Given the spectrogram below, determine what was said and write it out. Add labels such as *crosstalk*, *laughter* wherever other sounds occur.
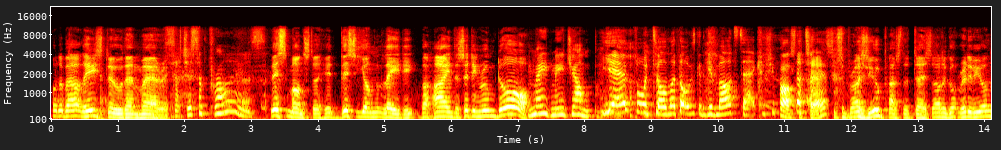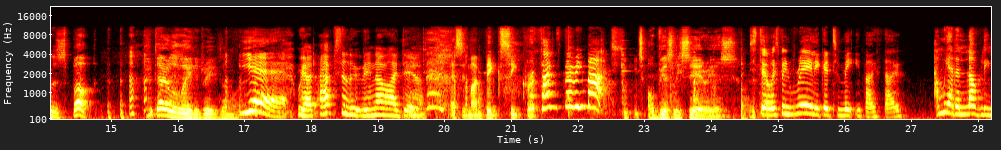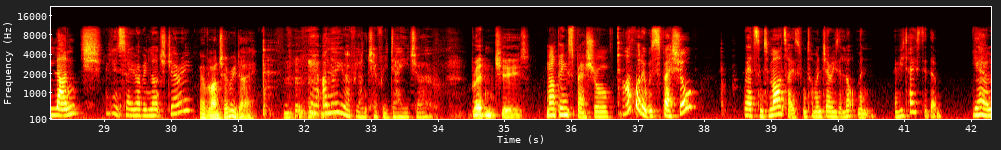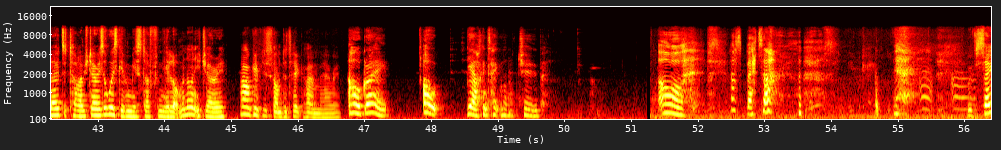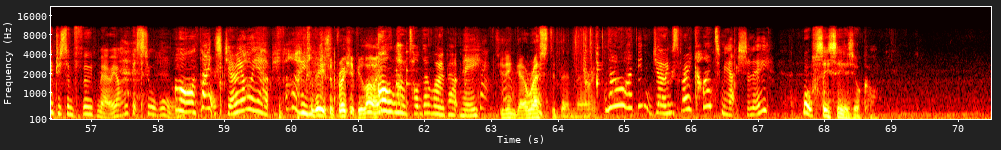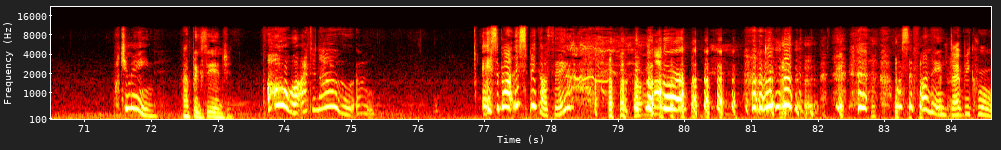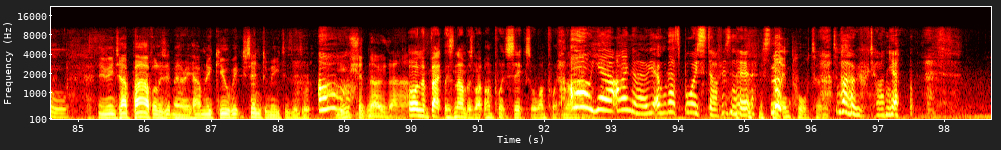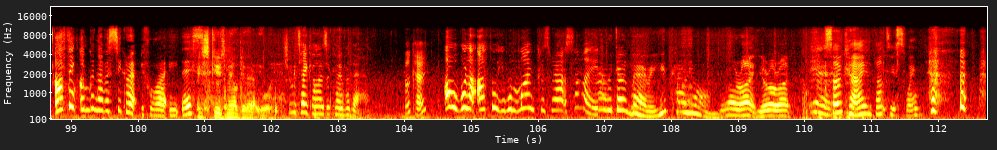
What about these two then, Mary? Such a surprise. This monster hid this young lady behind the sitting room door. Made me jump. Yeah, poor Tom. I thought I was going to give him a heart attack. She passed the *laughs* test. I'm surprised you passed the test. I'd have got rid of you on the spot. *laughs* Terrible way to treat someone. Yeah. We had absolutely no idea. This is my big secret. Thanks very much. It's obviously serious. Still, it's been really good to meet you both, though. And we had a lovely lunch. You didn't say you're having lunch, Gerri? We have lunch every day. *laughs* Yeah, I know you have lunch every day, Joe. Bread and cheese. Nothing special. I thought it was special. We had some tomatoes from Tom and Gerri's allotment. Have you tasted them? Yeah, loads of times. Gerri's always giving me stuff from the allotment, aren't you, Gerri? I'll give you some to take home, Mary. Oh, great. Oh, yeah, I can take them on the tube. Oh, that's better. *laughs* We've saved you some food, Mary. I hope it's still warm. Oh, thanks, Gerri. Oh, yeah, it'll be fine. Please, and fresh if you like. Oh, no, Tom, don't worry about me. So you didn't get arrested then, Mary? No, I didn't, Joe. He was very kind to me, actually. What CC is your car? What do you mean? How big's the engine? Oh, I don't know. Um, it's about this big, I think. *laughs* *laughs* What's so funny? Don't be cruel. He means how powerful is it, Mary? How many cubic centimetres is it? Oh, You should know that. Oh, on the back, there's numbers like 1.6 or 1.9. oh, yeah, I know. Yeah, well, that's boy stuff, isn't it? *laughs* It's not important. *laughs* no, Tanya. I think I'm going to have a cigarette before I eat this. Excuse me, I'll get out of your way. Shall we take Isaac over there? Okay. Oh, well, I, I thought you wouldn't mind because we're outside. No, we don't, Mary. You carry on. You're all right. You're all right. Yeah. It's okay. Fancy a swing. *laughs*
